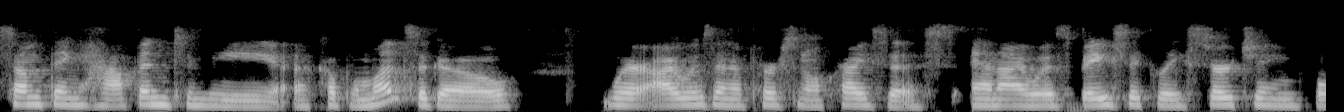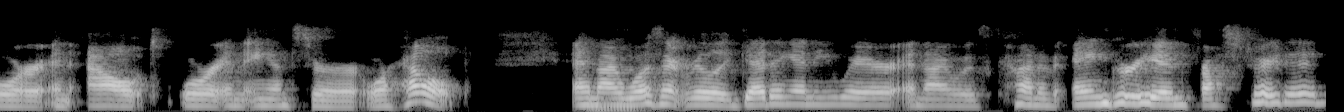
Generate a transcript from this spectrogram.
something happened to me a couple months ago where I was in a personal crisis and I was basically searching for an out or an answer or help. And I mm-hmm. wasn't really getting anywhere and I was kind of angry and frustrated.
